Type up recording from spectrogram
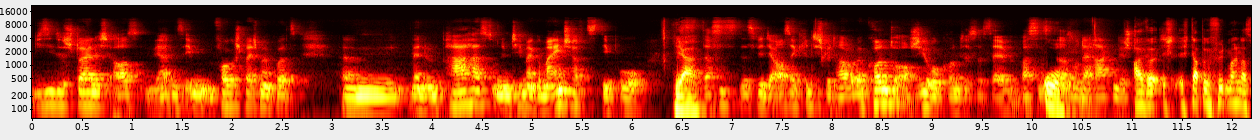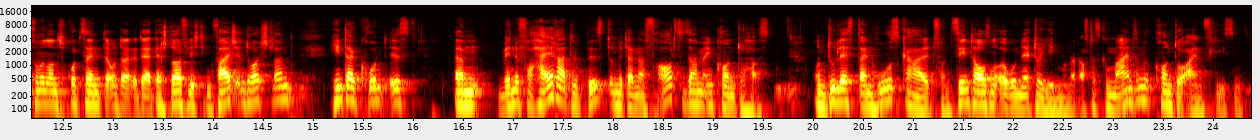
wie sieht es steuerlich aus? Wir hatten es eben im Vorgespräch mal kurz, ähm, wenn du ein Paar hast und im Thema Gemeinschaftsdepot, ja. Das, ist, das wird ja auch sehr kritisch betrachtet. Oder Konto, auch Girokonto ist dasselbe. Was ist oh. da so der Haken der Steuer? Also ich, ich glaube, gefühlt machen das 95 Prozent der, der, der Steuerpflichtigen falsch in Deutschland. Hintergrund ist, wenn du verheiratet bist und mit deiner Frau zusammen ein Konto hast und du lässt dein hohes Gehalt von 10.000 Euro netto jeden Monat auf das gemeinsame Konto einfließen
